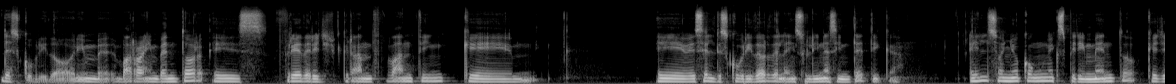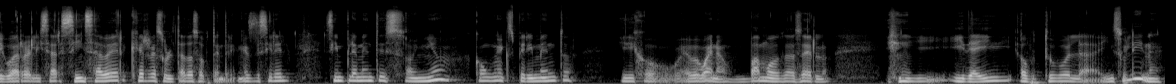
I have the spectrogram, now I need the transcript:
descubridor barra inventor es Friedrich Grant Banting, que mm, eh, es el descubridor de la insulina sintética. Él soñó con un experimento que llegó a realizar sin saber qué resultados obtendrían. Es decir, él simplemente soñó con un experimento y dijo, eh, bueno, vamos a hacerlo. Y, de ahí obtuvo la insulina,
